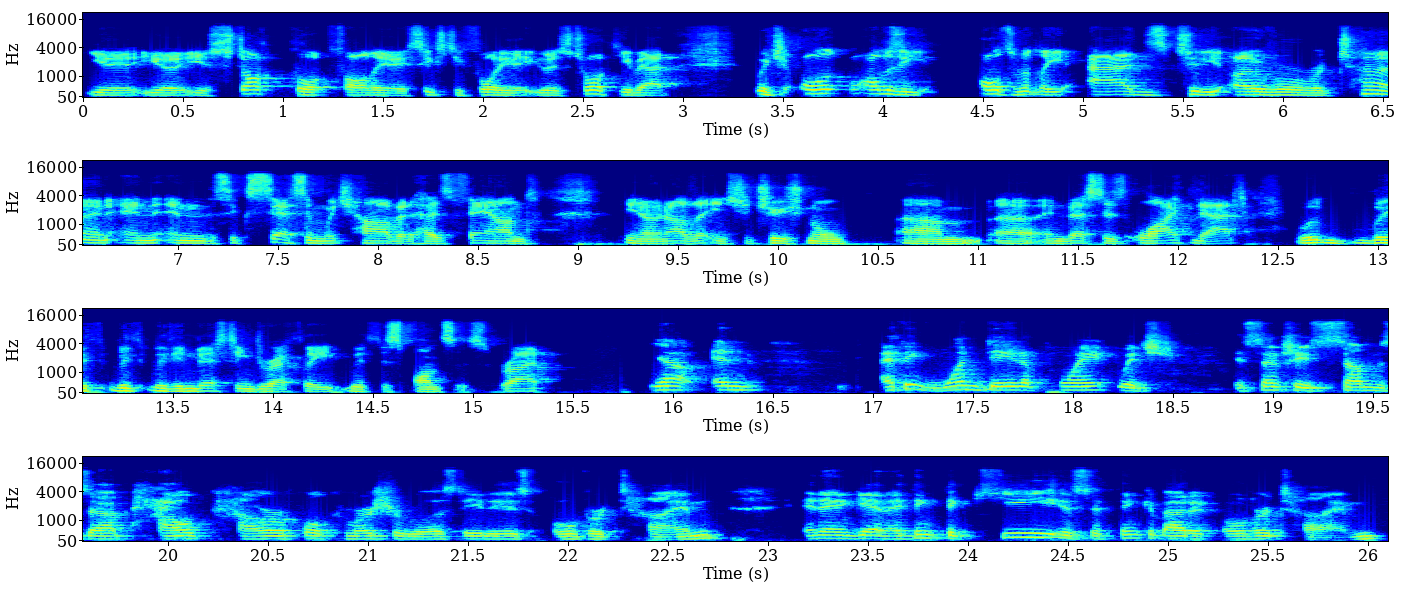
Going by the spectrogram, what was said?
your, your, your stock portfolio 60 40 that you was talking about, which obviously ultimately adds to the overall return and, and the success in which Harvard has found, you know, and other institutional um, uh, investors like that with, with, with investing directly with the sponsors, right? Yeah, and I think one data point which essentially sums up how powerful commercial real estate is over time. And again, I think the key is to think about it over time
